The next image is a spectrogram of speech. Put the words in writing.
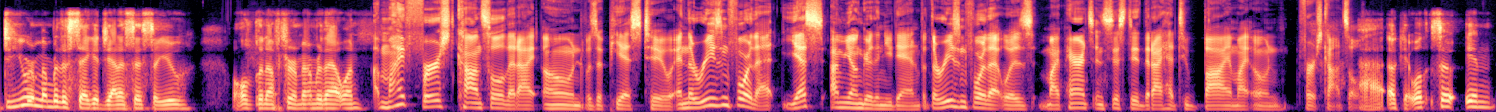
do you remember the Sega Genesis? Are you old enough to remember that one? Uh, my first console that I owned was a PS2. And the reason for that, yes, I'm younger than you, Dan, but the reason for that was my parents insisted that I had to buy my own first console. Uh, okay. Well, so in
